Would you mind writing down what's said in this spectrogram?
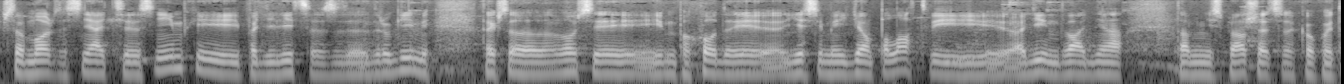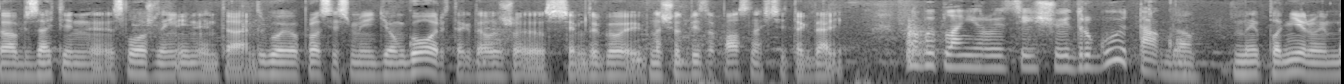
чтобы можно снять э, снимки и поделиться с э, другими. Так что вовсе им походы, если мы идем по Латвии один-два дня, там не спрашивается какой-то обязательный сложный инвентарь. Другой вопрос, если мы идем в горы, тогда уже совсем другой насчет безопасности и так далее. Но вы планируете еще и другую таку? Да, мы планируем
